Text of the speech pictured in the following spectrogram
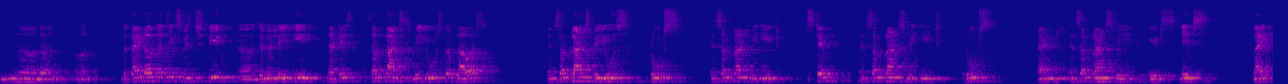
uh, the uh, the kind of the things which we uh, generally eat that is some plants we use the flowers in some plants we use fruits in some plant we eat stem in some plants we eat roots and in some plants we eat leaves like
